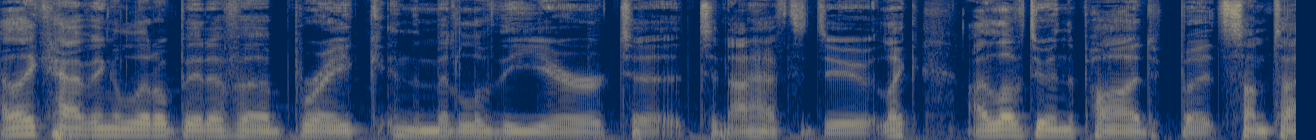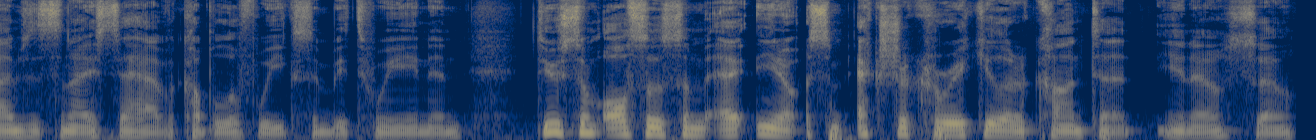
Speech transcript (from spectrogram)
I like having a little bit of a break in the middle of the year to to not have to do like I love doing the pod, but sometimes it's nice to have a couple of weeks in between and do some also some you know some extracurricular content. You know, so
